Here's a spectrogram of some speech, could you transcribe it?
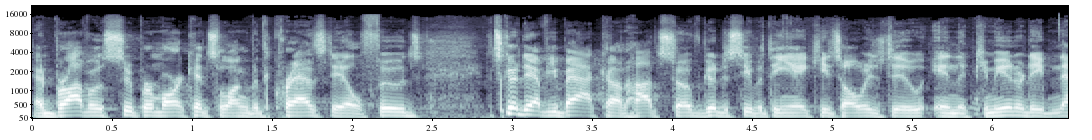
and Bravo Supermarkets along with Krasdale Foods. It's good to have you back on Hot Stove. Good to see what the Yankees always do in the community. Now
